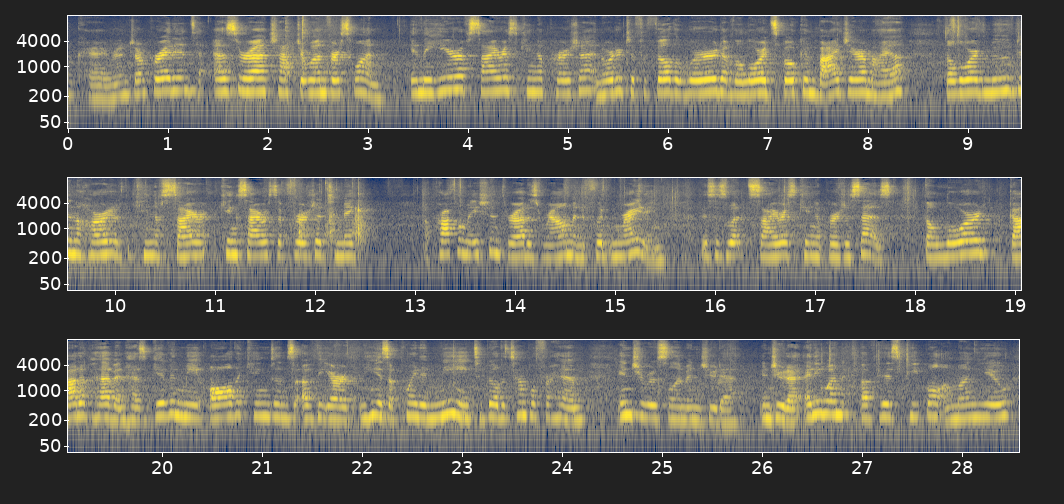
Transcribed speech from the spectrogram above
Okay, we're going to jump right into Ezra chapter 1, verse 1. In the year of Cyrus, king of Persia, in order to fulfill the word of the Lord spoken by Jeremiah, the Lord moved in the heart of the king of Cyrus, King Cyrus of Persia to make a proclamation throughout his realm and to put in writing. This is what Cyrus, king of Persia, says The Lord God of heaven has given me all the kingdoms of the earth, and he has appointed me to build a temple for him in Jerusalem and Judah. In Judah, anyone of his people among you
